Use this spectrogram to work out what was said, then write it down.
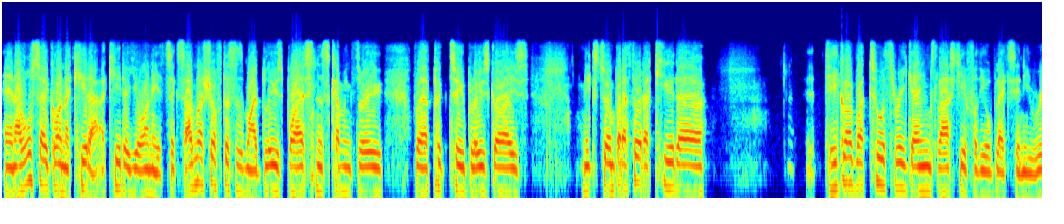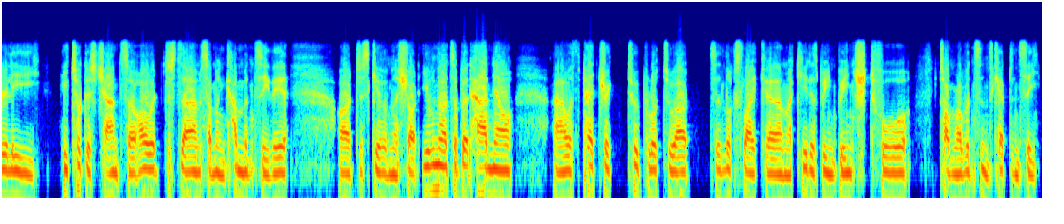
And I've also gone Akira, Akira Ioane at six. I'm not sure if this is my blues biasness coming through, where I picked two blues guys next to him, but I thought Akira, he got about two or three games last year for the All Blacks, and he really he took his chance. So I would just um, some incumbency there. I'd just give him the shot, even though it's a bit hard now uh, with Patrick Tuipulotu out. It looks like um, Akira's been benched for Tom Robinson's captaincy.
